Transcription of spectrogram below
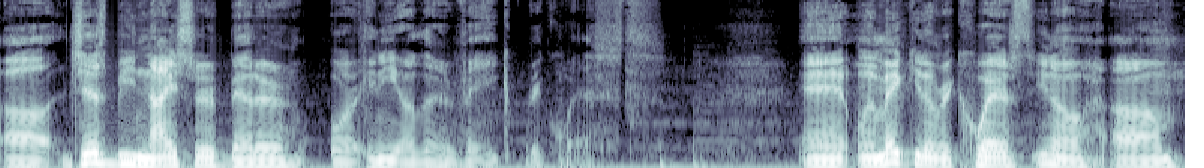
Uh, just be nicer, better, or any other vague request. And when making a request, you know, um,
